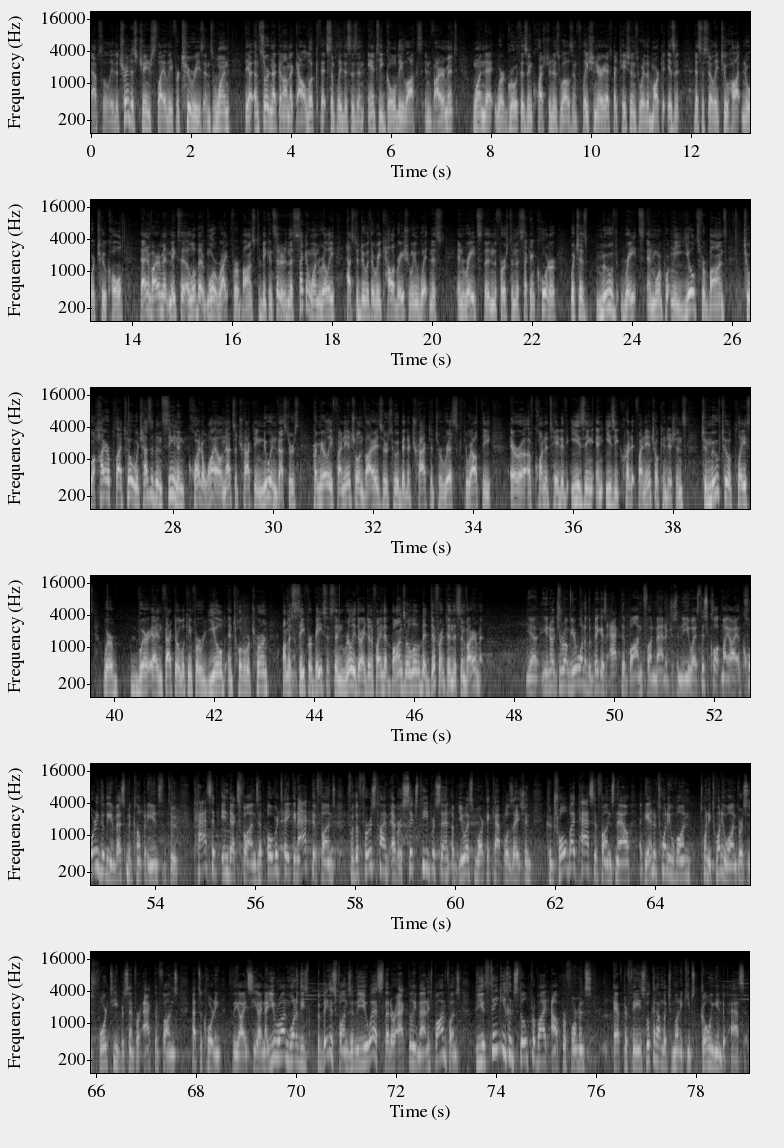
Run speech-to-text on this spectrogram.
Absolutely. The trend has changed slightly for two reasons. One, the uncertain economic outlook that simply this is an anti Goldilocks environment, one that where growth is in question as well as inflationary expectations, where the market isn't necessarily too hot nor too cold. That environment makes it a little bit more ripe for bonds to be considered. And the second one really has to do with the recalibration we witnessed in rates in the first and the second quarter, which has moved rates and more importantly yields for bonds to a higher plateau, which hasn't been seen in quite a while. And that's attracting new investors, primarily financial advisors who have been attracted to risk throughout the era of quantitative easing and easy credit financial conditions to move to a place where where in fact they're looking for yield and total return on a safer basis. And really they're identifying that bonds are a little bit different in this environment. Yeah, you know, Jerome, you're one of the biggest active bond fund managers in the U.S. This caught my eye. According to the Investment Company Institute, passive index funds have overtaken active funds for the first time ever. 16% of U.S. market capitalization controlled by passive funds now at the end of 21, 2021 versus 14% for active funds. That's according to the ICI. Now, you run one of these, the biggest funds in the U.S. that are actively managed bond funds. Do you think you can still provide outperformance? After fees. Look at how much money keeps going into passive.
